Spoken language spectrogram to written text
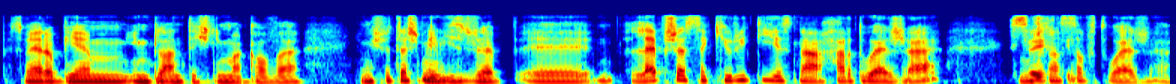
powiedzmy ja robiłem implanty ślimakowe i myśmy też mieli, hmm. że yy, lepsze security jest na hardware'ze niż na software'ze.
